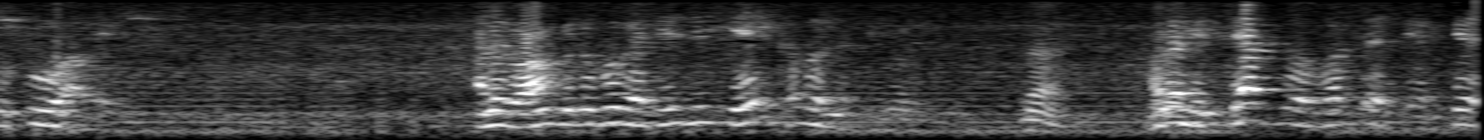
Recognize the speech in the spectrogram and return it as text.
છૂટું આવે. અને રોંગ બિલીફો બેઠી છે એ ખબર નથી મને મિથ્યાત્વ વર્તે છે કે.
